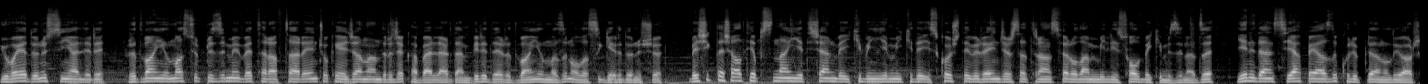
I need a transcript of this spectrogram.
Yuvaya dönüş sinyalleri, Rıdvan Yılmaz sürprizi mi ve taraftarı en çok heyecanlandıracak haberlerden biri de Rıdvan Yılmaz'ın olası geri dönüşü. Beşiktaş altyapısından yetişen ve 2022'de İskoç devi Rangers'a transfer olan milli sol bekimizin adı yeniden siyah beyazlı kulüple anılıyor.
